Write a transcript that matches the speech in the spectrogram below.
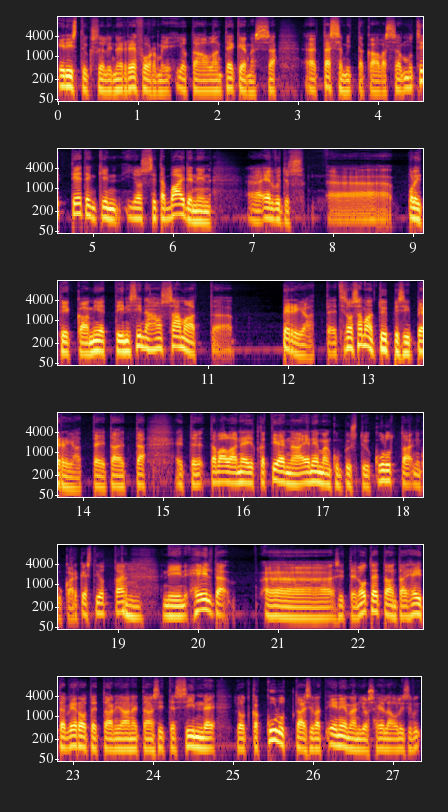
edistyksellinen reformi, jota ollaan tekemässä ää, tässä mittakaavassa. Mutta sitten tietenkin, jos sitä Bidenin ää, elvytyspolitiikkaa miettii, niin siinähän on samat ää, periaatteet. Siinä on samantyyppisiä periaatteita, että, että tavallaan ne, jotka tienaa enemmän kuin pystyy kuluttaa, niin kuin karkeasti ottaen, mm. niin heiltä Öö, sitten otetaan tai heitä verotetaan ja annetaan sitten sinne, jotka kuluttaisivat enemmän, jos heillä olisi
